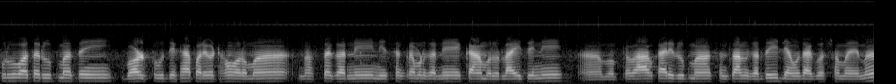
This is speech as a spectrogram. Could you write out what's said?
पूर्ववत रूपमा चाहिँ बर्ड फ्लू देखा परेको ठाउँहरूमा नष्ट गर्ने निसङ्क्रमण गर्ने कामहरूलाई चाहिँ नै प्रभावकारी रूपमा सञ्चालन गर्दै ल्याउँदाको समयमा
